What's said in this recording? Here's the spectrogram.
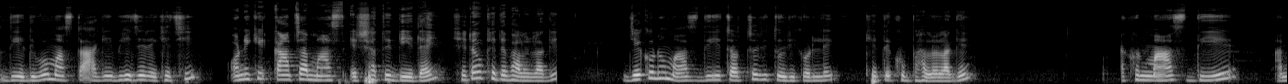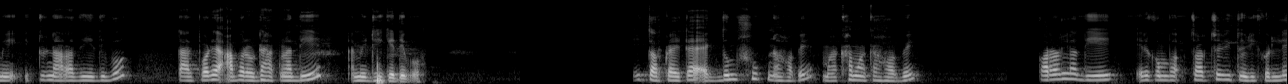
দিয়ে দিব। মাছটা আগে ভেজে রেখেছি। অনেকে কাঁচা মাছ এর সাথে দিয়ে দেয়, সেটাও খেতে ভালো লাগে। যে কোনো মাছ দিয়ে চচ্চড়ি তৈরি করলে খেতে খুব ভালো লাগে। এখন মাছ দিয়ে আমি একটু নাড়া দিয়ে দিব। তারপরে আবারও ঢাকনা দিয়ে আমি ঢেকে দেব। এই তরকারিটা একদম শুকনা হবে, মাখা মাখা হবে। করলা দিয়ে এরকম চচ্চড়ি তৈরি করলে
